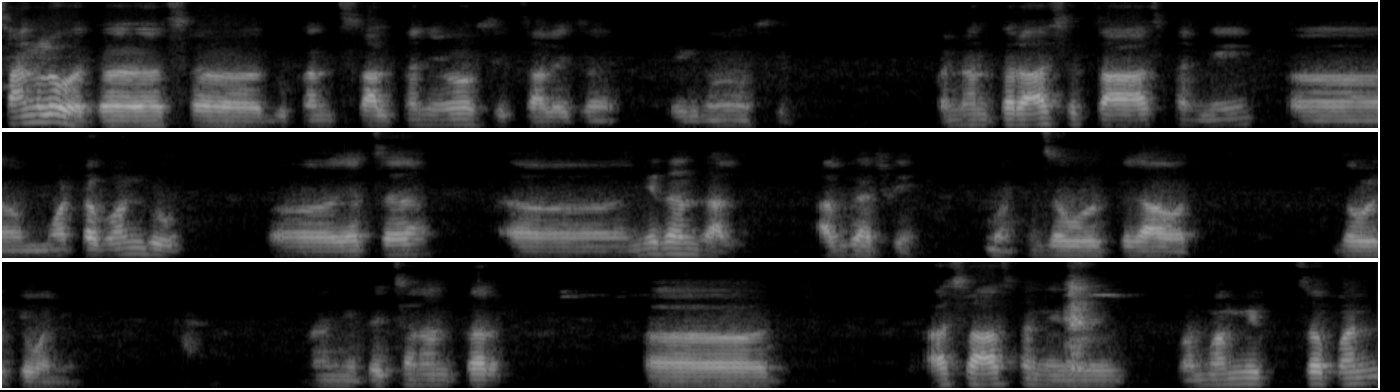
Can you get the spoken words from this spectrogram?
चांगलं होतं असं दुकान चालताना व्यवस्थित चालायचं एकदम व्यवस्थित. पण नंतर असं चा असताना मोठा बंधू याचं निधन झालं अपघाती जवळके गावात जवळके वणी. आणि त्याच्यानंतर अं, असं असताना मम्मीचं पण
